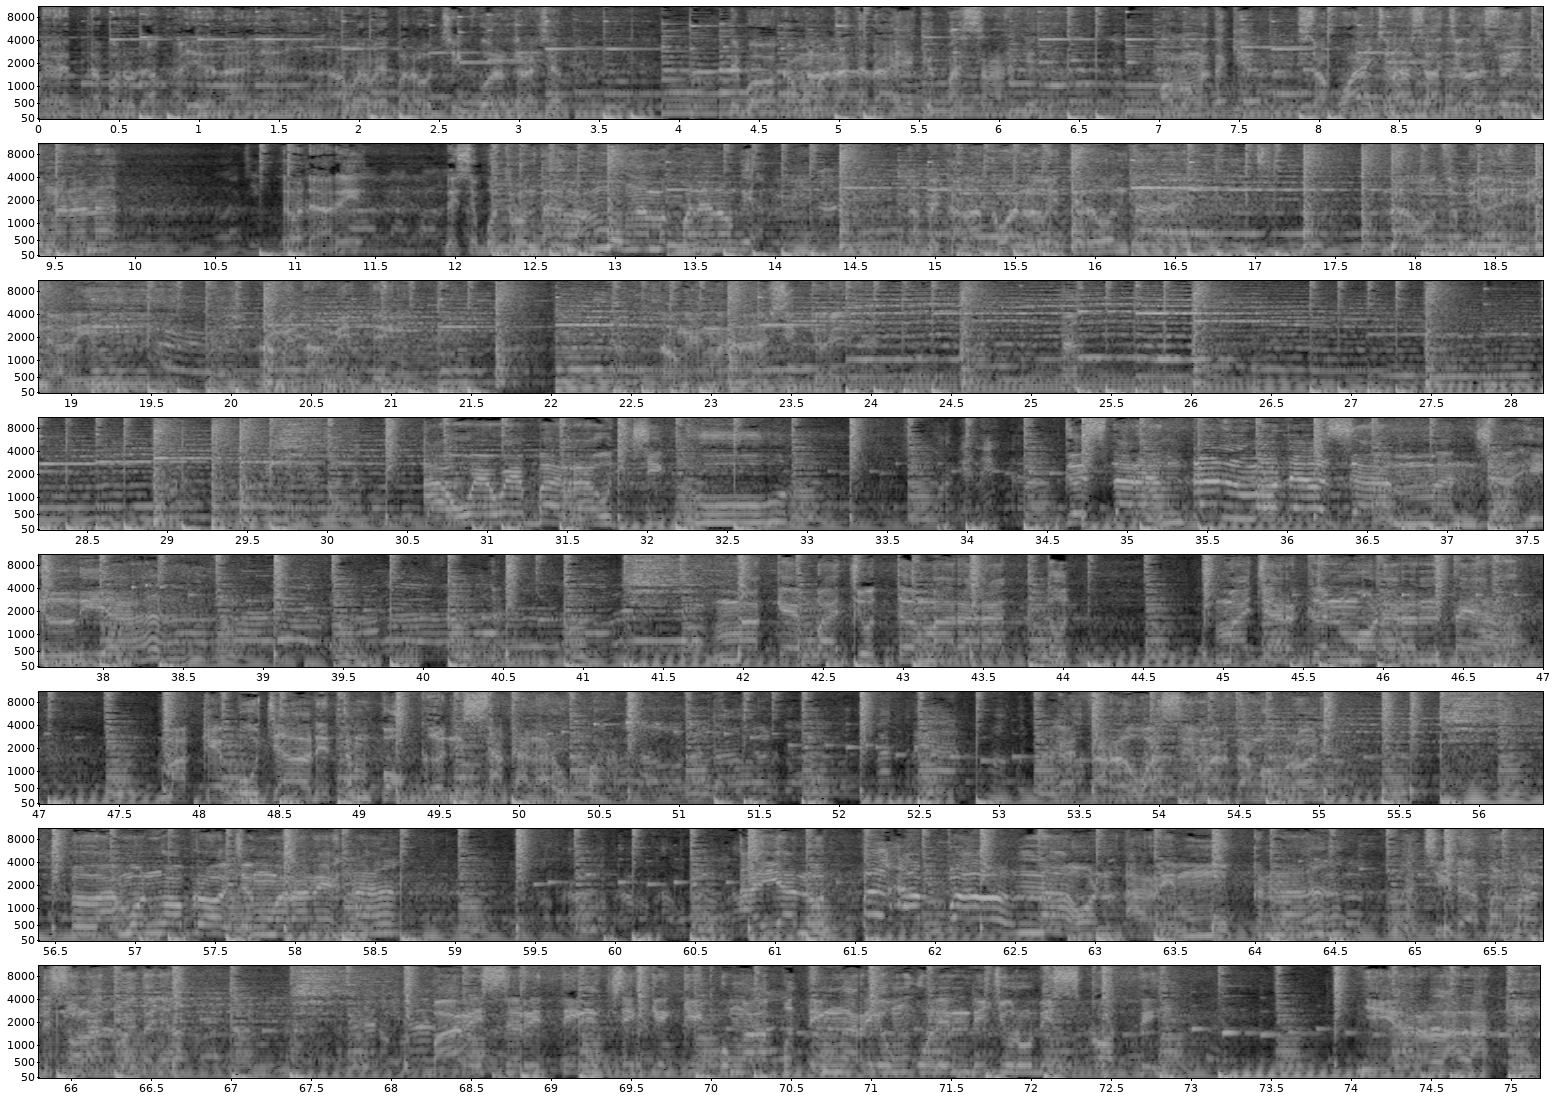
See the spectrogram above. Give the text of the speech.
Eh, eta barudak nanya. Awewe baru cikur gerasep dibawa kamu mana teh daya ke pasrah gitu. Ngomongnya teh sok wae cenah asal jelas we hitunganana tuh dari disebut runtah mambung ngamek panenoge tapi kalakuan leuwih ti runtah eh. Gestarang dan model zaman jahiliyah make baju temararatut majarkeun modern teh make bujal ditempokeun sagala rupa. Eta saya marta ngobrolnya. Lamun ngobrol jeung maranehna. Aya nu kacidapan peranti salat wae teh nya bari seriting cikikik unggal peting ngariung ulin di juru diskoti. Nyiar lalaki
